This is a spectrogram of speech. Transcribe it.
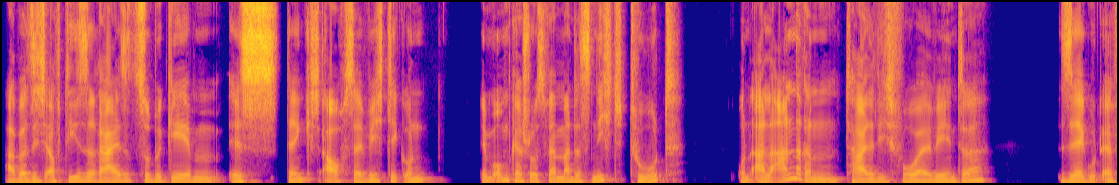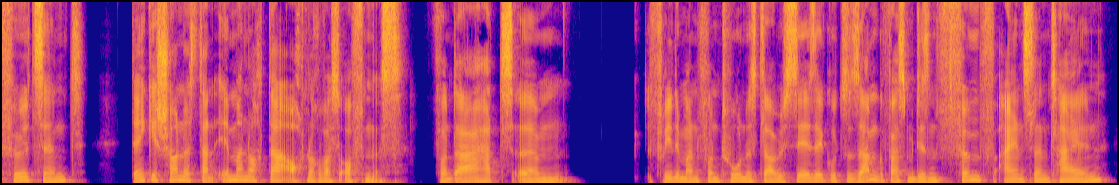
Aber sich auf diese Reise zu begeben, ist, denke ich, auch sehr wichtig. Und im Umkehrschluss, wenn man das nicht tut und alle anderen Teile, die ich vorher erwähnte, sehr gut erfüllt sind, denke ich schon, dass dann immer noch da auch noch was Offenes. Von da hat ähm, Friedemann von Thun es, glaube ich, sehr, sehr gut zusammengefasst mit diesen fünf einzelnen Teilen,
